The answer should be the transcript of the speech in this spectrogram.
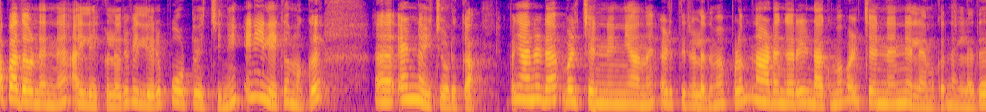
അപ്പോൾ അതുകൊണ്ട് തന്നെ അതിലേക്കുള്ള ഒരു വലിയൊരു പോട്ട് വെച്ചിന് ഇനിയിലേക്ക് നമുക്ക് എണ്ണ ഒഴിച്ച് കൊടുക്കാം. അപ്പോൾ ഞാനിവിടെ വെളിച്ചെണ്ണ തന്നെയാണ് എടുത്തിട്ടുള്ളത്. എപ്പോഴും നാടൻ കറി ഉണ്ടാക്കുമ്പോൾ വെളിച്ചെണ്ണ തന്നെയല്ലേ നമുക്ക് നല്ലത്?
